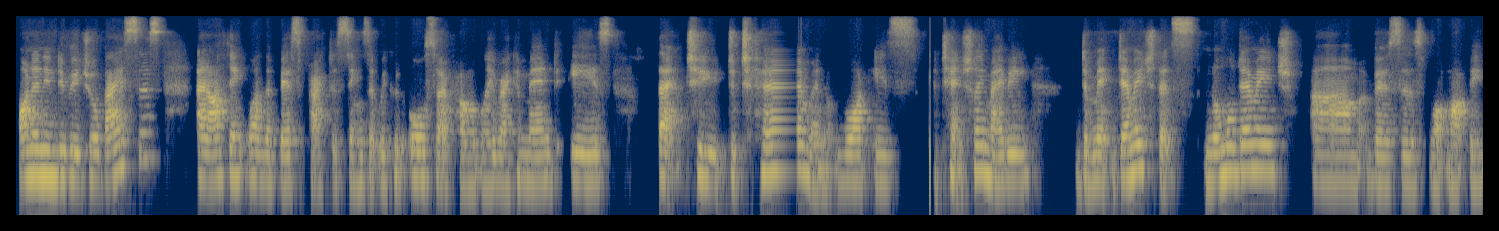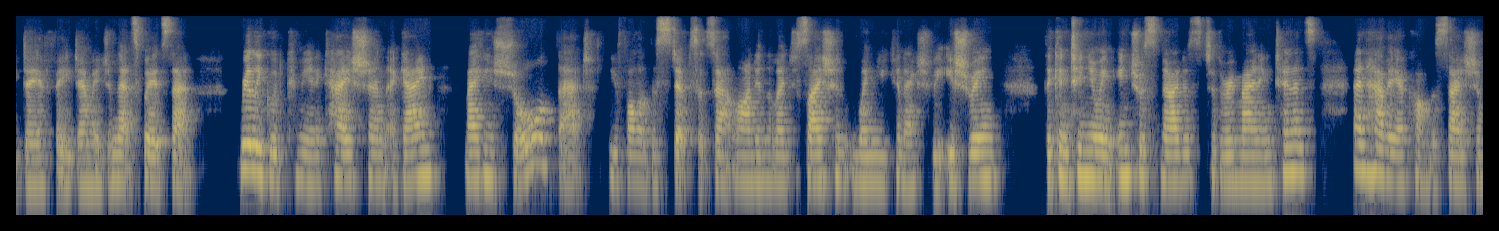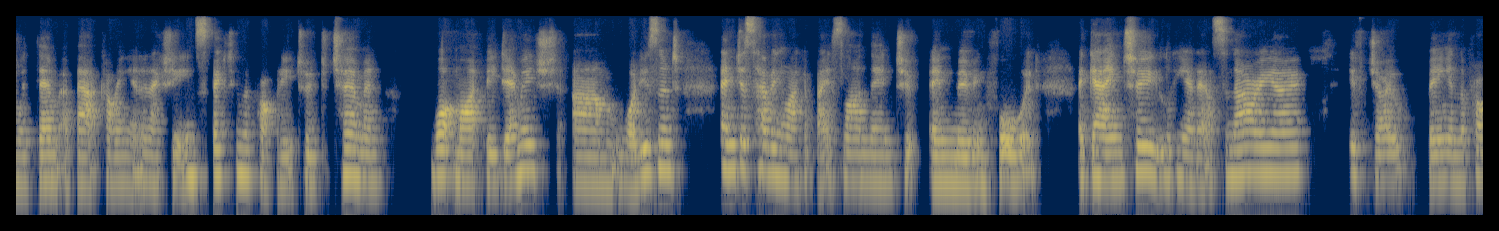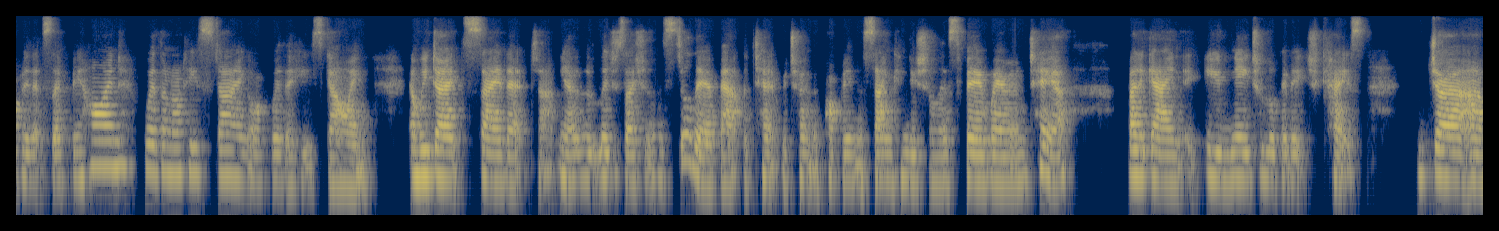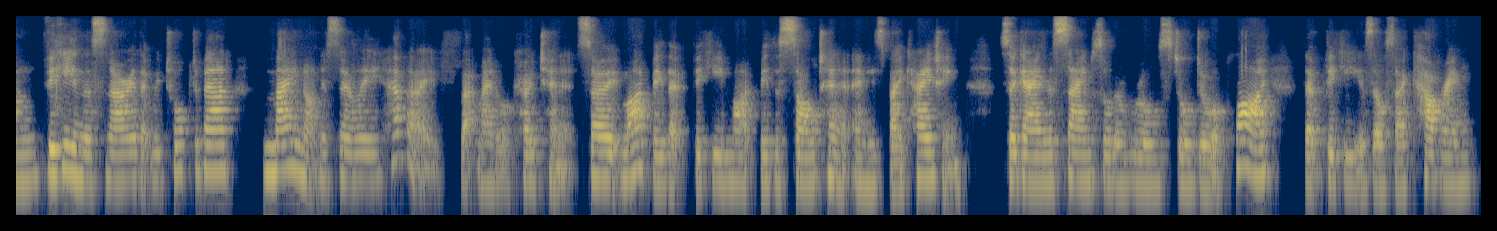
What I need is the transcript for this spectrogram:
on an individual basis. And I think one of the best practice things that we could also probably recommend is that to determine what is potentially maybe damage that's normal damage um, versus what might be DFV damage. And that's where it's that really good communication. Again, making sure that you follow the steps that's outlined in the legislation when you can actually be issuing the continuing interest notice to the remaining tenants and having a conversation with them about going in and actually inspecting the property to determine what might be damaged, um, what isn't, and just having like a baseline then to and moving forward. Again, to looking at our scenario, if Joe being in the property that's left behind, whether or not he's staying or whether he's going. And we don't say that, uh, you know, the legislation is still there about the tenant return the property in the same condition as fair wear and tear. But again, you need to look at each case. Joe, um, Vicky in the scenario that we talked about may not necessarily have a flatmate or co-tenant. So it might be that Vicky might be the sole tenant and is vacating. So again, the same sort of rules still do apply that Vicky is also covering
